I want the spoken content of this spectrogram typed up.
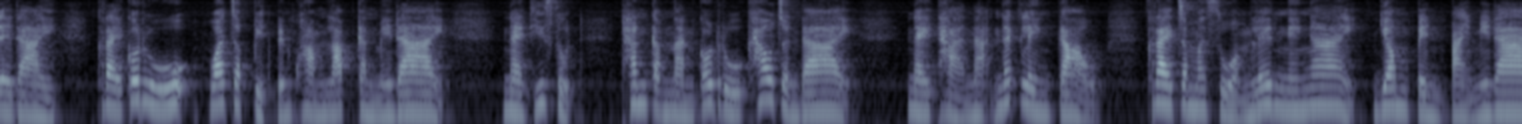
ใด ๆ ใครก็รู้ว่าจะปิดเป็นความลับกันไม่ได้ ในที่สุดท่านกำนันก็รู้เข้าจนได้ ในฐานะนักเลงเก่า ใครจะมาสวมเล่นง่าย ๆ ย่อมเป็นไปไม่ได้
